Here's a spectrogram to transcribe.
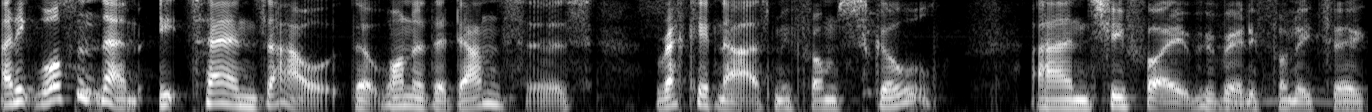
and it wasn't them. It turns out that one of the dancers recognised me from school, and she thought it'd be really funny to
